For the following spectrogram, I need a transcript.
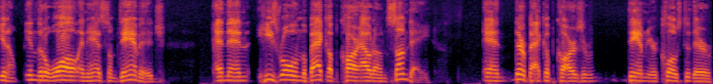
you know, into the wall and has some damage, and then he's rolling the backup car out on Sunday, and their backup cars are damn near close to their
